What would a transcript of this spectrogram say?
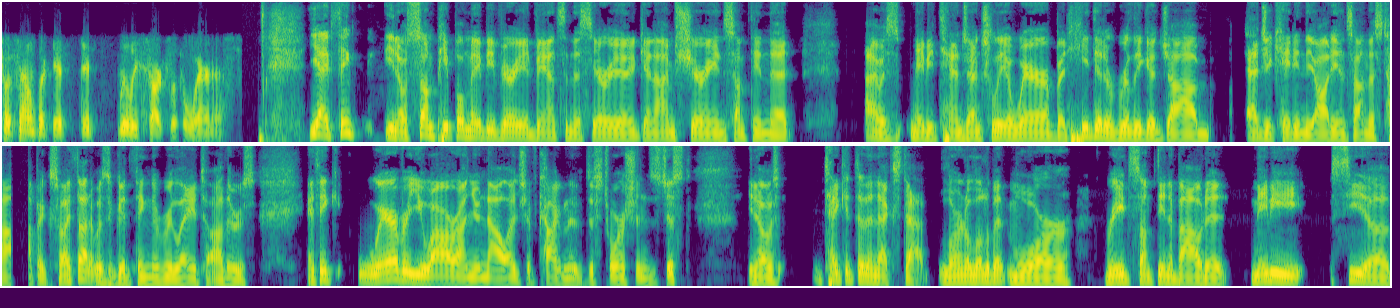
so it sounds like it, it really starts with awareness yeah i think you know some people may be very advanced in this area again i'm sharing something that I was maybe tangentially aware, but he did a really good job educating the audience on this topic. So I thought it was a good thing to relay to others. I think wherever you are on your knowledge of cognitive distortions, just, you know, take it to the next step, learn a little bit more, read something about it, maybe see a,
